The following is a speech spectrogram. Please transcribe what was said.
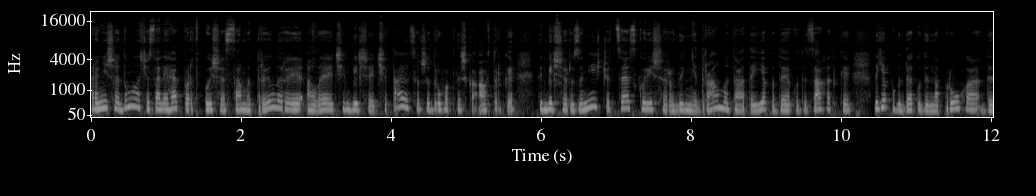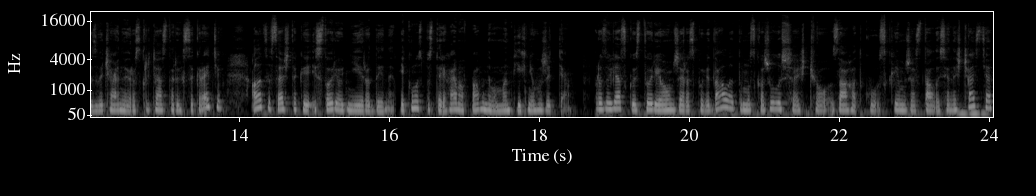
Раніше я думала, що Салі Геппорт пише саме трилери, але чим більше я читаю, це вже друга книжка авторки, тим більше розумію, що це скоріше родинні драми, та де є подекуди загадки, де є подекуди напруга, де звичайно є розкриття старих секретів, але це все ж таки історія однієї родини, яку ми спостерігаємо в певний момент їхнього життя життя. Про зав'язку історії я вам вже розповідала, тому скажу лише, що загадку, з ким же сталося нещастя,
